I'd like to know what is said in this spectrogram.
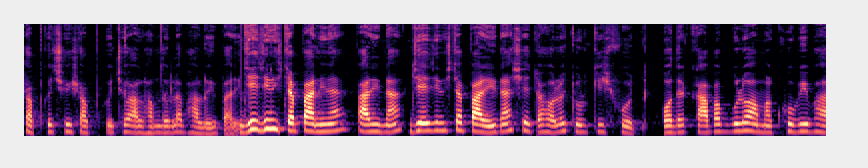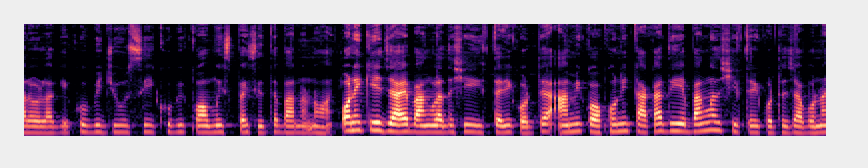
সবকিছু সবকিছু আলহামদুলিল্লাহ ভালোই পারি। যে জিনিসটা পারি না পারি না, যে জিনিসটা পারি না, সেটা হলো তুর্কিশ ফুড ওদের কাবাবগুলো আমার খুবই ভালো লাগে, খুবই জুসি খুবই কম স্পাইসিতে বানানো হয়। অনেকে যায় বাংলাদেশি ইফতারি করতে, আমি কখনই টাকা দিয়ে বাংলাদেশি ইফতারি করতে যাব না,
